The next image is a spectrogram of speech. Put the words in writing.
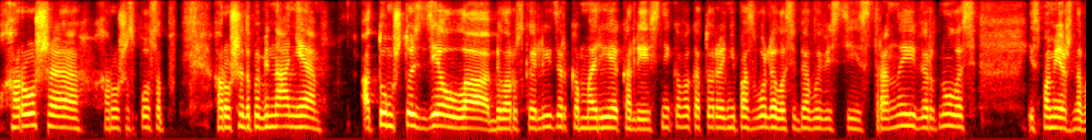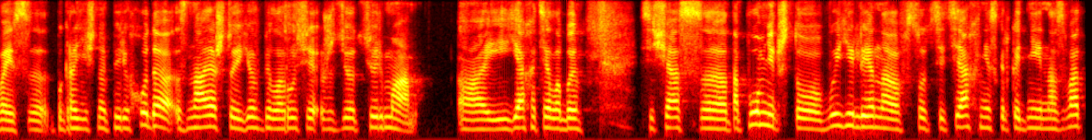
хорошее, хороший способ, хорошее напоминание о том, что сделала белорусская лидерка Мария Колесникова, которая не позволила себя вывести из страны, вернулась из помежного, из э, пограничного перехода, зная, что ее в Беларуси ждет тюрьма. А, и я хотела бы сейчас э, напомнить, что вы, Елена, в соцсетях несколько дней назад,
